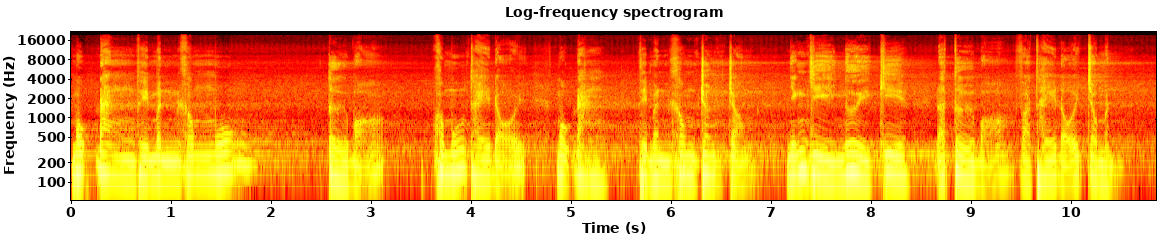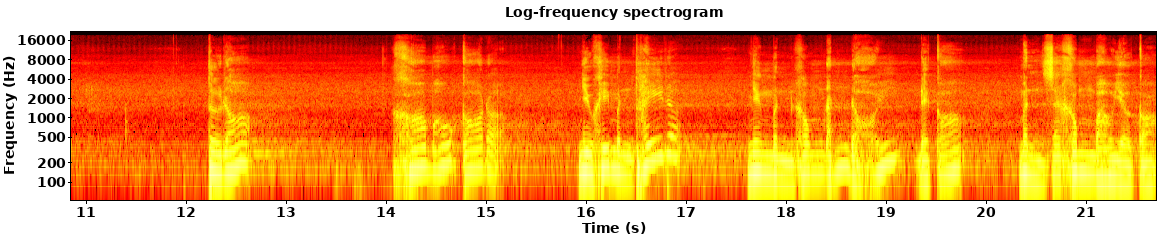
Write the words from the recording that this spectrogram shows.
Một đằng thì mình không muốn từ bỏ, không muốn thay đổi. Một đằng thì mình không trân trọng những gì người kia đã từ bỏ và thay đổi cho mình từ đó, kho báu có đó. Nhiều khi mình thấy đó, nhưng mình không đánh đổi để có. Mình sẽ không bao giờ có.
